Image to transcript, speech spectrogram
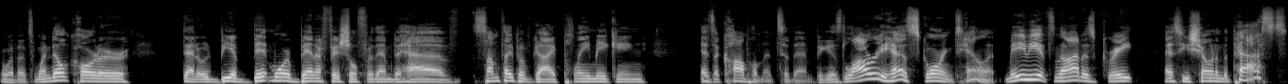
or whether it's Wendell Carter, that it would be a bit more beneficial for them to have some type of guy playmaking as a compliment to them because Lauri has scoring talent. Maybe it's not as great as he's shown in the past.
